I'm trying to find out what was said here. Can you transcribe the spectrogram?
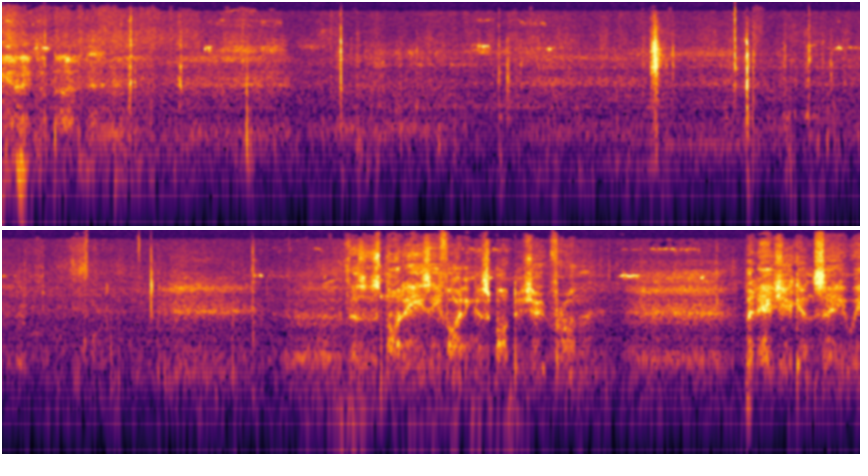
yeah, that's above. This is not easy finding a spot to shoot from. But we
